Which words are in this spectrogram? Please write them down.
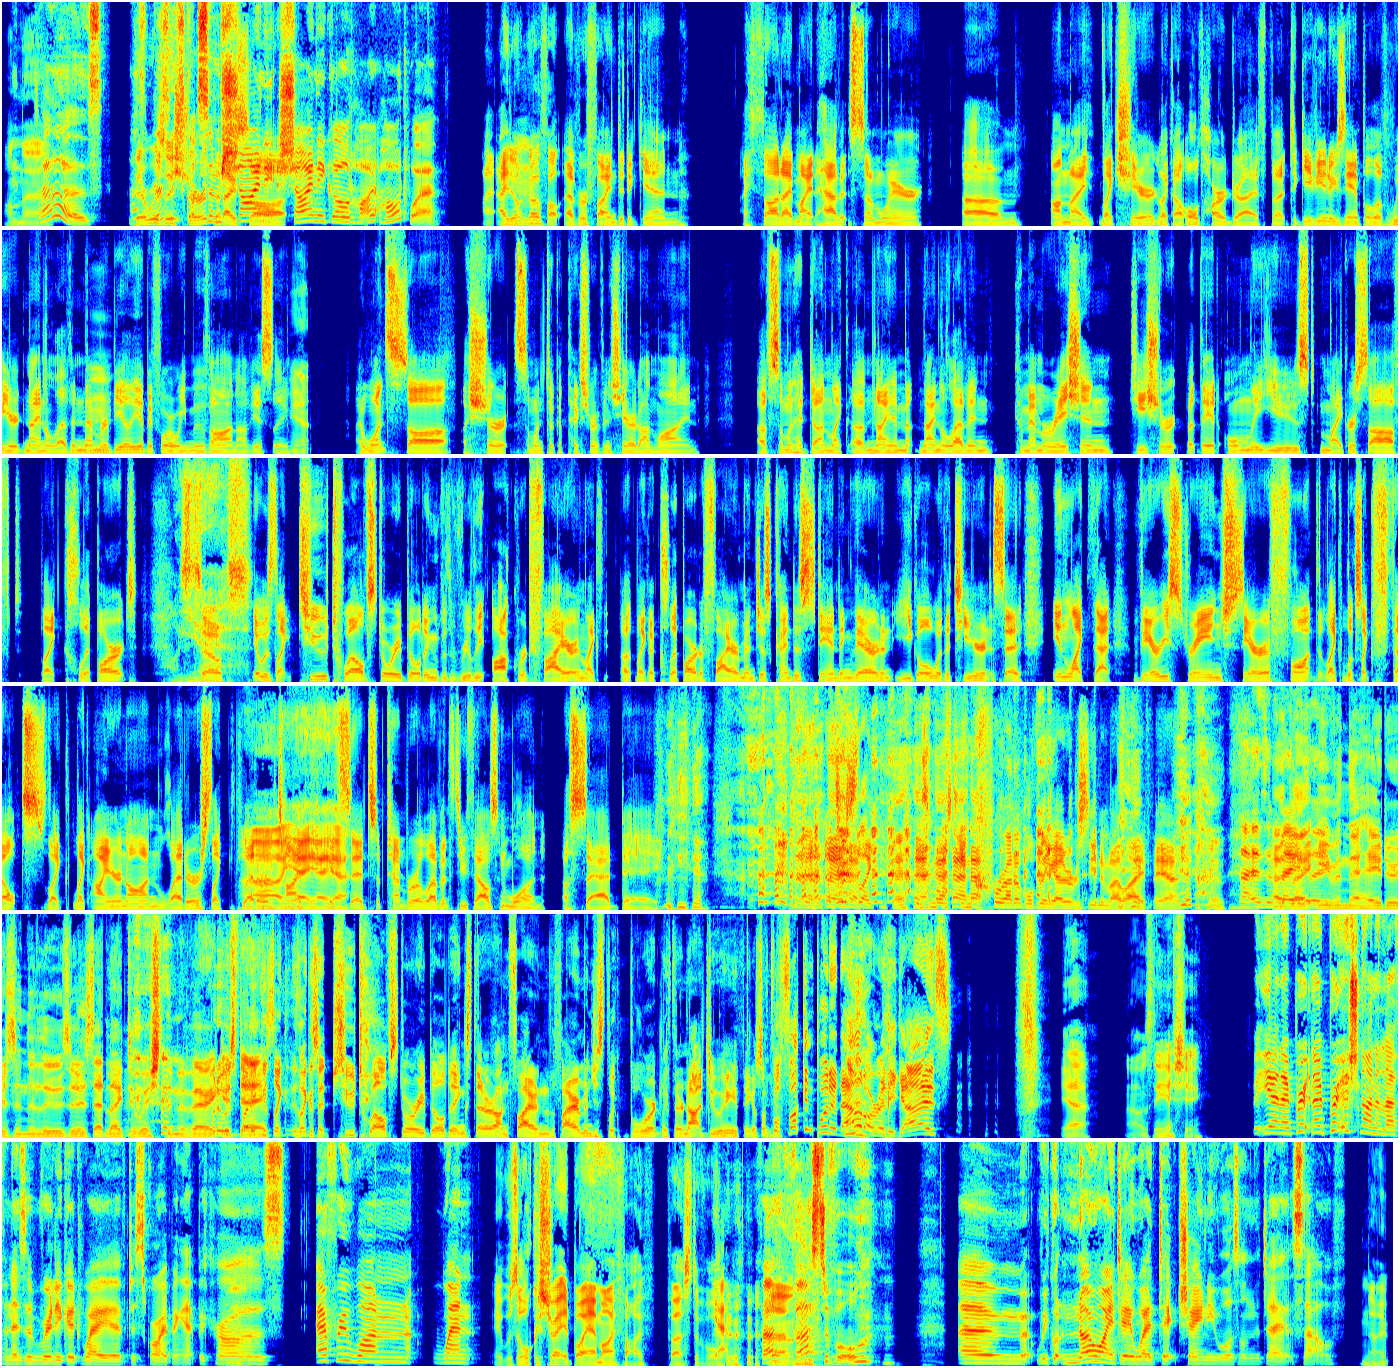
on It there. does. That's- There was a has got shirt some that I shiny, saw- shiny gold hi- hardware. I, I don't Hmm. know if I'll ever find it again. I thought I might have it somewhere um, on my like shared like an old hard drive. But to give you an example of weird 9/11 mm. memorabilia before we move on, obviously, Yeah. I once saw a shirt someone took a picture of and shared online of someone had done like a 9 9/11 commemoration T-shirt, but they had only used Microsoft like clip art. Oh So it was like two 12 story buildings with really awkward fire and like uh, like a clip art of firemen just kind of standing there and an eagle with a tear. And it said in like that very strange serif font that like looks like felt's like like iron on letters like letter at Oh, a time. yeah, yeah, it said September 11th 2001 a sad day it's just like it's the most incredible thing I've ever seen in my life man That is amazing. like even the haters and the losers. I'd like to wish them a very good thing. but it was funny because like like I said, two 12 story buildings that are on fire, and the firemen just look bored, like they're not doing anything. It's like, well, fucking put it out already, guys. yeah, that was the issue. But yeah, no, Brit- no, British 9/11 is a really good way of describing it because hmm. everyone went. It was orchestrated by MI5, first of all. Yeah, fir- Um. first of all, um, we've got no idea where Dick Cheney was on the day itself. No.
